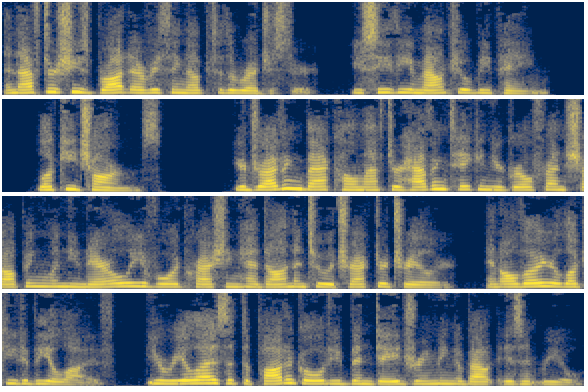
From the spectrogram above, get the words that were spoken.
and after she's brought everything up to the register, you see the amount you'll be paying. Lucky Charms. You're driving back home after having taken your girlfriend shopping when you narrowly avoid crashing head-on into a tractor trailer, and although you're lucky to be alive, you realize that the pot of gold you've been daydreaming about isn't real.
